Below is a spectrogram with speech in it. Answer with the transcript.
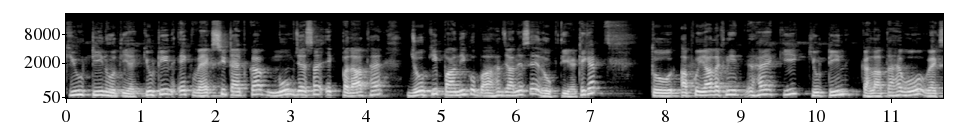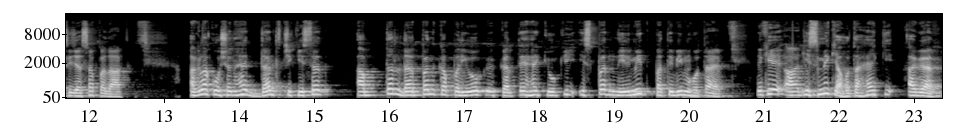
क्यूटीन होती है। क्यूटीन एक वैक्सी टाइप का मोम जैसा एक पदार्थ है, जो कि पानी को बाहर जाने से रोकती है। ठीक है? तो आपको याद रखनी है कि क्यूटीन कहलाता है वो वैक्सी जैसा पदार्थ। अगला क्वेश्चन है, दंत चिकित्सक अवतल दर्पण का प्रयोग करते हैं क्योंकि इस पर निर्मित प्रतिबिंब होता है। देखिए इसमें क्या होता है कि अगर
